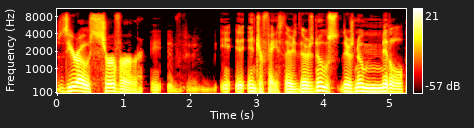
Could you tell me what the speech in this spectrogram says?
zero server interface. There's there's no there's no middle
